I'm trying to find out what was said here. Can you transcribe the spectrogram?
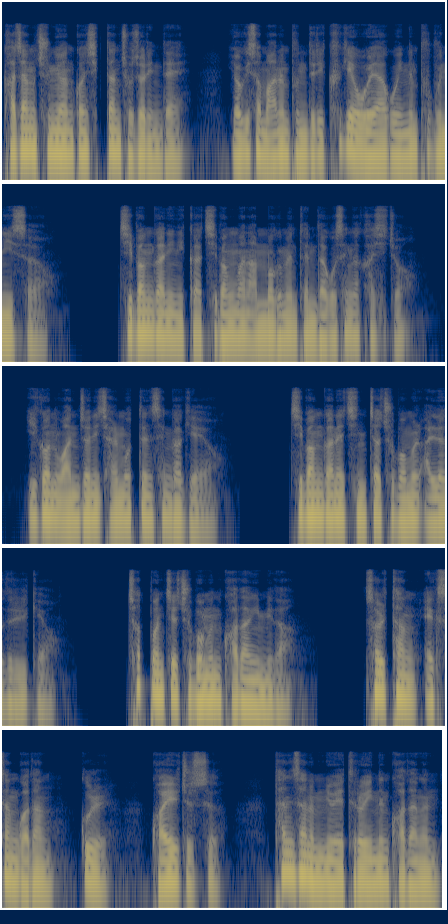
가장 중요한 건 식단 조절인데 여기서 많은 분들이 크게 오해하고 있는 부분이 있어요. 지방간이니까 지방만 안 먹으면 된다고 생각하시죠? 이건 완전히 잘못된 생각이에요. 지방간의 진짜 주범을 알려드릴게요. 첫 번째 주범은 과당입니다. 설탕, 액상과당, 꿀, 과일 주스, 탄산음료에 들어있는 과당은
